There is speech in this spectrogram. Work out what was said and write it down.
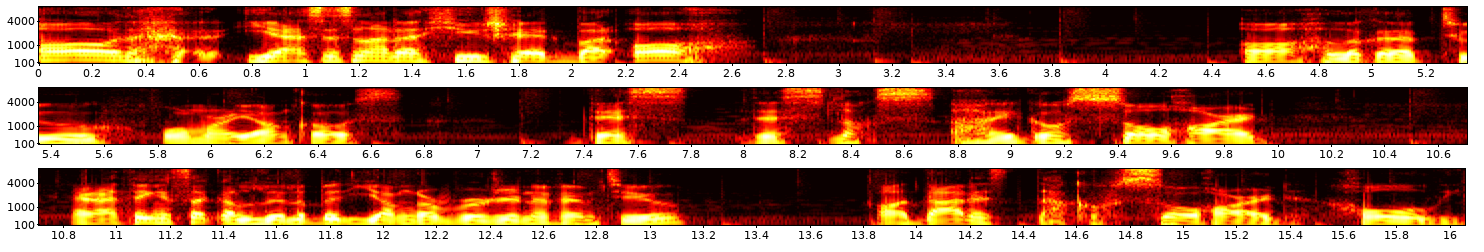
oh yes it's not a huge hit but oh oh look at that two former Yonkos. This this looks oh it goes so hard. And I think it's like a little bit younger version of him too. Oh that is that goes so hard. Holy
